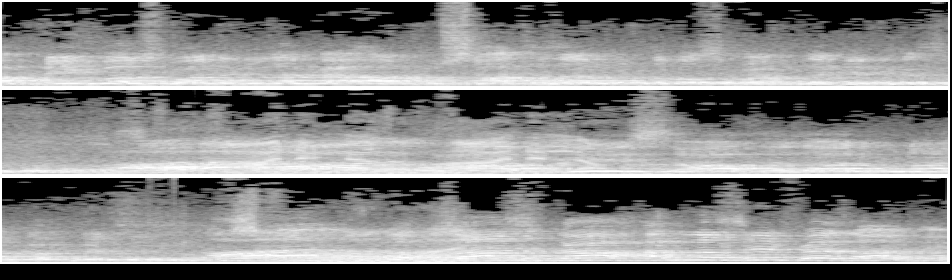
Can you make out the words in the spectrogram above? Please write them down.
آپ نے ایک بار سبحان اللہ کہا آپ کو سات ہزار مرتبہ سبحان اللہ کہنے کا سبحان اللہ۔ یہ سات ہزار گناہ کم کر دی رمضان کا ہر لمحے فیضان ہے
